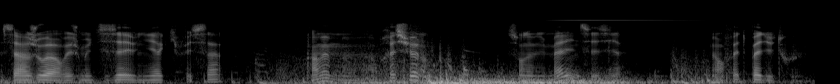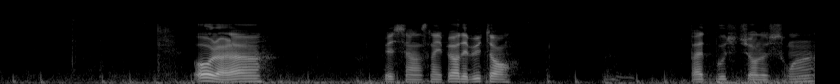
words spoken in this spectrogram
C'est un joueur, oui, je me disais, une IA qui fait ça. Quand même euh, impressionnant. Sont devenus malines ces IA. Mais en fait, pas du tout. Oh là là Lui, c'est un sniper débutant. Pas de boost sur le soin.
